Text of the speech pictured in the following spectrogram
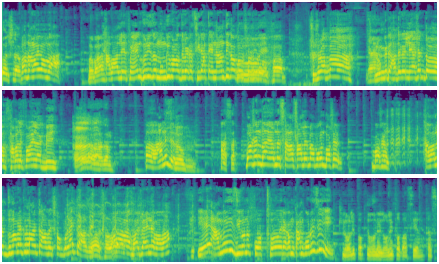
বলছিলাম। বা দাঁড়াই বাবা। বাবা? খাবারের প্যান ঘুরি তো লুঙ্গি পড়া দেবে এটা ছিড়াতে শ্বশুরে? শ্বশুর আব্বা লুঙ্গিটা হাতে করে নিয়ে আসেন তো সাবালে পয়েন্ট লাগবি। আনে যেন আচ্ছা বসেন ভাই আপনি সালের বাবুখন বসেন? বসেন। খাবারের দুলাভাই টুলাভাই তো আছে সবগুলাই তো আছে। হ্যাঁ, বাবা ভয় পাই না বাবা। এ আমি জীবনে কত এরকম কাম করেছি? ললিপপ দেবো না ললিপপ আছে আমার কাছে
